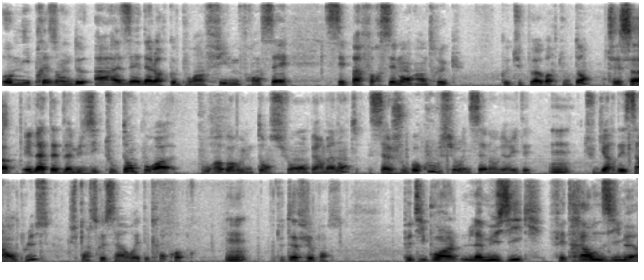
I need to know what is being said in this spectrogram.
omniprésente de A à Z, alors que pour un film français, c'est pas forcément un truc que tu peux avoir tout le temps. C'est ça. Et là, tu as de la musique tout le temps pour, a- pour avoir une tension en permanente. Ça joue beaucoup sur une scène en vérité. Mm. Tu gardais ça en plus, je pense que ça aurait été très propre. Tout à Je fait. pense. Petit point, la musique fait très Hans Zimmer.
